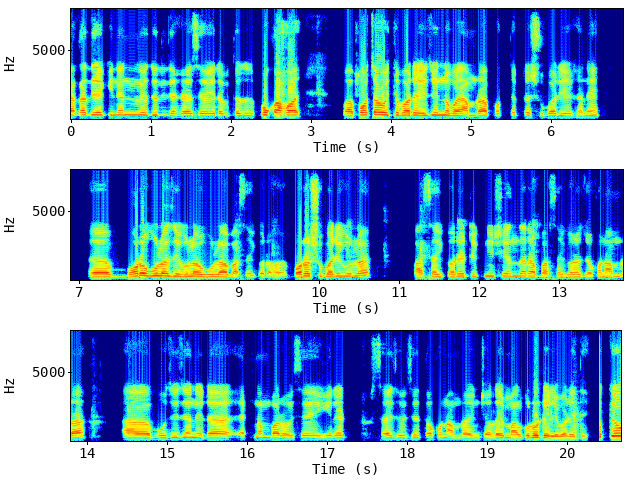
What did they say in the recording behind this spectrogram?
টাকা দিয়ে কিনে নিলে যদি দেখা গেছে এর ভিতরে যদি পোকা হয় বা পচা হইতে পারে এই জন্য ভাই আমরা প্রত্যেকটা সুপারি এখানে বড়গুলা যেগুলো ওগুলা বাছাই করা হয়। বড় সুপারিগুলা বাছাই করে টেকনিশিয়ান দ্বারা বাছাই করে যখন আমরা বুঝি যে এটা এক নাম্বার হয়েছে গ্রেড সাইজ হয়েছে তখন আমরা ইনশাল্লাহ মালগুলো ডেলিভারি দিই। কেউ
